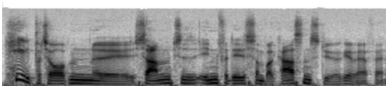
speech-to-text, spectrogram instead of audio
helt på toppen øh, samme tid inden for det, som var Carstens styrke i hvert fald.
